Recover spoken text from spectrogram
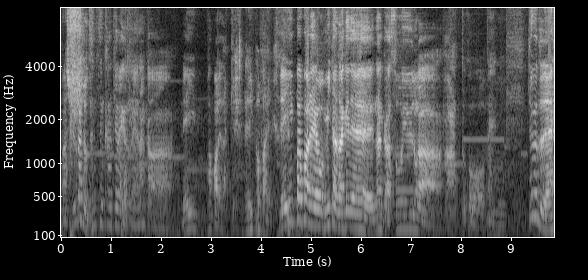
まあ週刊賞全然関係ないけどねなんかレイパパレだっけ？レイパパイレイパパレを見ただけでなんかそういうのがパーッとこうね。ということでね、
